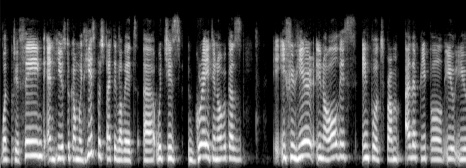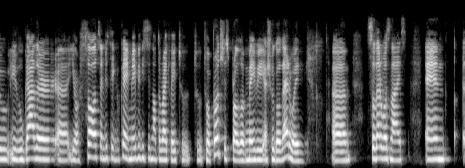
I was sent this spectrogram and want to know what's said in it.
what do you think? And he used to come with his perspective of it, uh, which is great, you know, because if you hear you know all these inputs from other people, you you you gather uh, your thoughts and you think, okay, maybe this is not the right way to to to approach this problem. Maybe I should go that way. Um, so that was nice, and. Uh,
